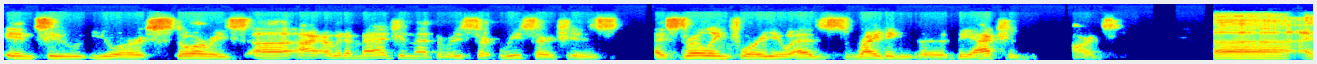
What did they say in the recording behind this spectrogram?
into your stories. Uh, I, I would imagine that the research research is as thrilling for you as writing the the action parts. Uh,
